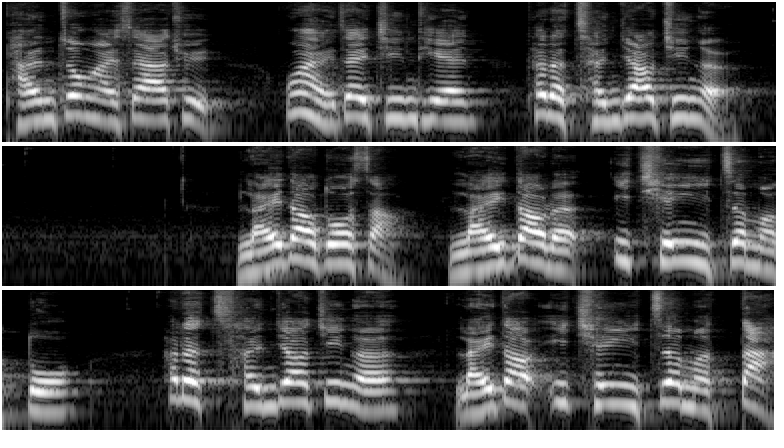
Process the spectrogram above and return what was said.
盘中还杀下去。万海在今天它的成交金额来到多少？来到了一千亿这么多，它的成交金额。来到一千亿这么大，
